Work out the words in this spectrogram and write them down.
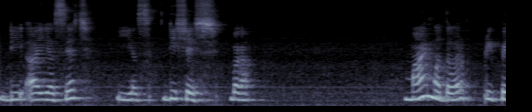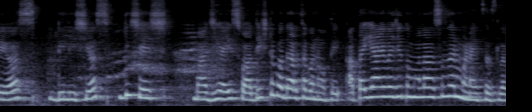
D I S H E S dishes बघा. My mother prepares delicious dishes माझी आई स्वादिष्ट पदार्थ बनवते. आता याऐवजी तुम्हाला असं जर म्हणायचं असलं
